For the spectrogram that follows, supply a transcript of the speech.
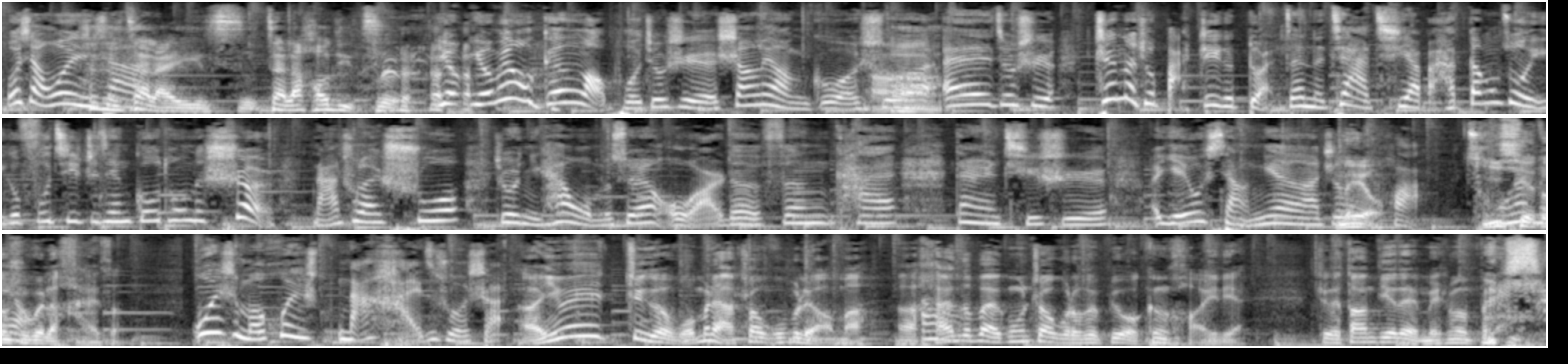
我想问一下，再来一次，再来好几次，有有没有跟老婆就是商量过，说，哎，就是真的就把这个短暂的假期啊，把它当做一个夫妻之间沟通的事儿拿出来说，就是你看我们虽然偶尔的分开，但是其实也有想念啊这类话，一切都是为了孩子。为什么会拿孩子说事儿啊？因为这个我们俩照顾不了嘛，啊，孩子外公照顾的会比我更好一点。这个当爹的也没什么本事。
